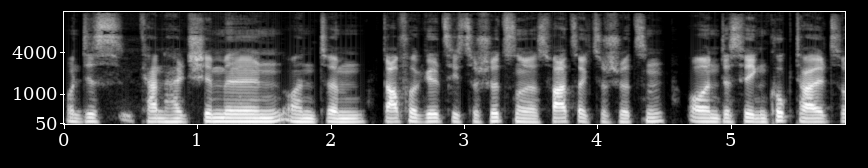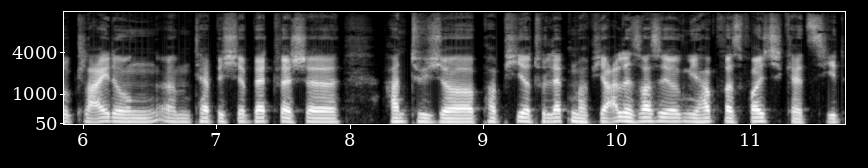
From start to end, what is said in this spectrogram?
und das kann halt schimmeln und ähm, davor gilt sich zu schützen oder das Fahrzeug zu schützen. Und deswegen guckt halt so Kleidung, ähm, Teppiche, Bettwäsche, Handtücher, Papier, Toilettenpapier, alles, was ihr irgendwie habt, was Feuchtigkeit zieht,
